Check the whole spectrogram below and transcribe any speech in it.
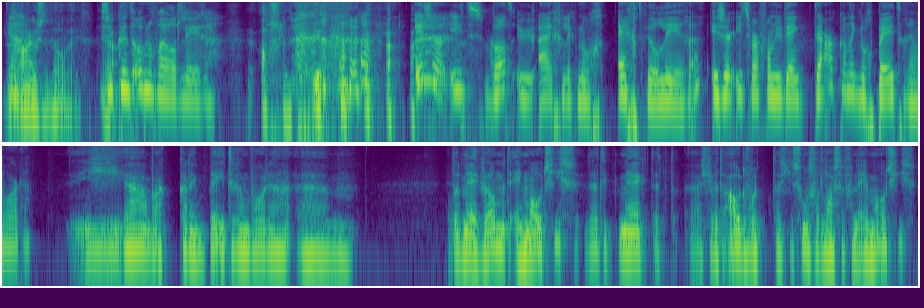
Dat Ja. Het wel weet. Dus Ja, u kunt ook nog wel wat leren. Absoluut. Ja. Is er iets wat u eigenlijk nog echt wil leren? Is er iets waarvan u denkt, daar kan ik nog beter in worden? Ja, waar kan ik beter in worden? Ehm, dat merk ik wel met emoties. Dat ik merk dat als je wat ouder wordt, dat je soms wat last hebt van de emoties.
